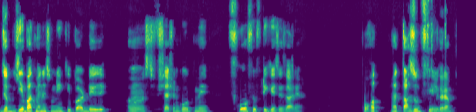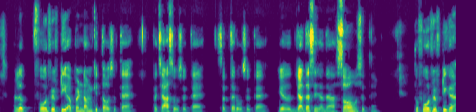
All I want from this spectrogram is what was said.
जब ये बात मैंने सुनी कि पर डे सेशन कोर्ट में फोर फिफ्टी केसेस आ रहे हैं, बहुत मैं ताजुब फील करा मतलब four fifty up and down कितना हो सकता है? पचास हो सकता है? सत्तर हो सकता है? या ज़्यादा से ज़्यादा सौ हो सकता है? तो फोर फिफ्टी का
